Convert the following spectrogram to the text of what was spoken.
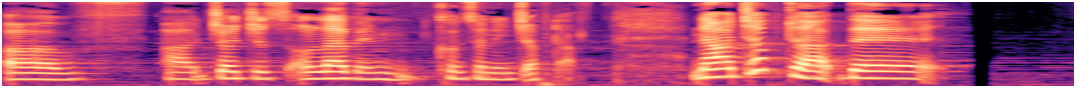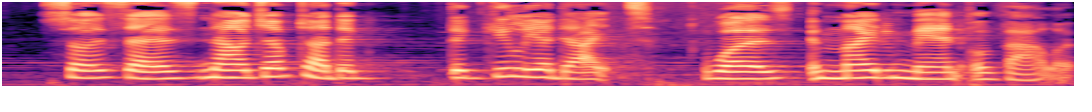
of uh, Judges 11 concerning Jephthah. Now Jephthah, the so it says now Jephthah the the Gileadite was a mighty man of valor,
